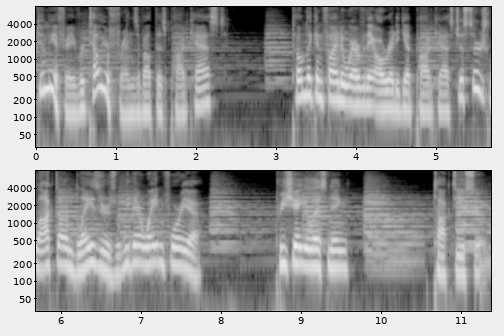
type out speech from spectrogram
Do me a favor, tell your friends about this podcast. Tell them they can find it wherever they already get podcasts. Just search Locked On Blazers. We'll be there waiting for you. Appreciate you listening. Talk to you soon.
